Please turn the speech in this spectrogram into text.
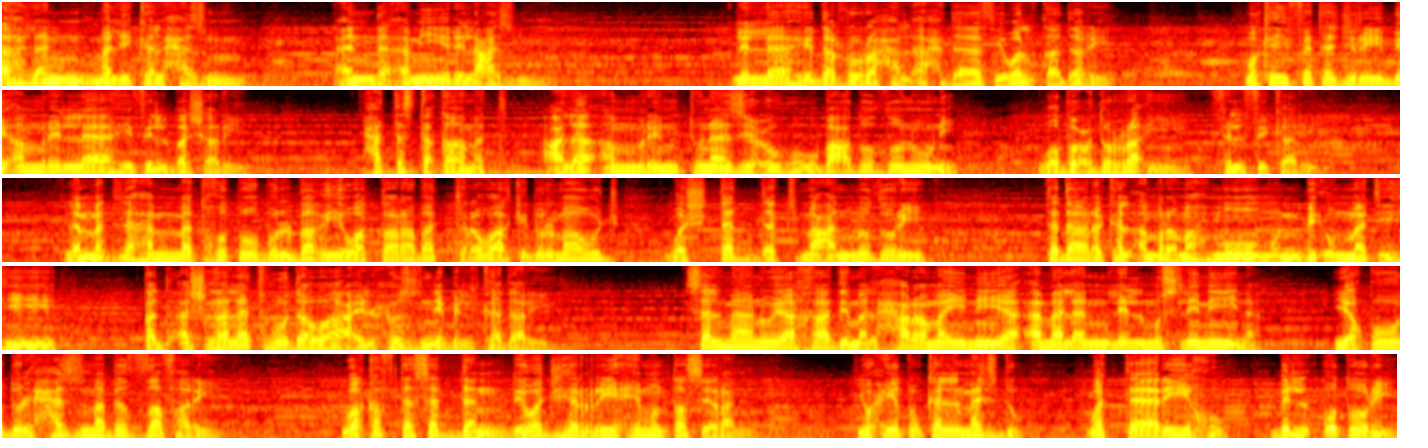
أهلا ملك الحزم عند أمير العزم. لله در رحى الأحداث والقدر وكيف تجري بأمر الله في البشر؟ حتى استقامت على أمر تنازعه بعض الظنون وبعد الرأي في الفكر. لما ادلهمت خطوب البغي واضطربت رواكد الموج واشتدت مع النذر تدارك الأمر مهموم بأمته قد أشغلته دواعي الحزن بالكدر. سلمان يا خادم الحرمين يا أملا للمسلمين يقود الحزم بالظفر. وقفت سدا بوجه الريح منتصرا يحيطك المجد والتاريخ بالأطر.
